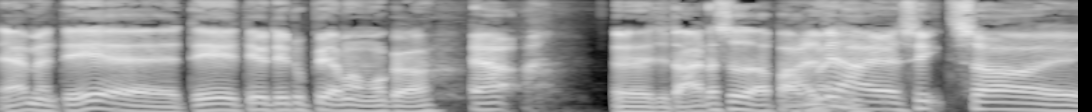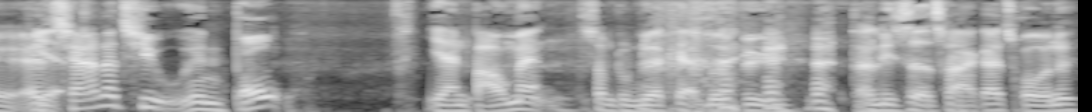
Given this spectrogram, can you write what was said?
ja men det, er- det, det er jo det, du beder mig om at gøre. Ja, Øh, det er dig, der sidder og aldrig bagmanden. har jeg set så øh, alternativ en bro. Ja, en bagmand, som du bliver kaldt ude i byen, der lige sidder og trækker i trådene.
